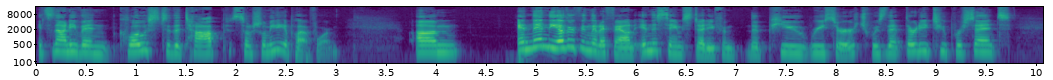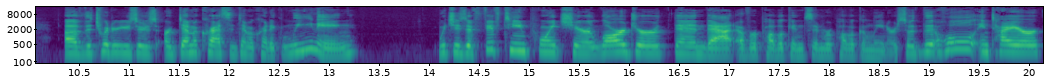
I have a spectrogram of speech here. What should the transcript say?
it's not even close to the top social media platform? Um, and then the other thing that I found in the same study from the Pew Research was that 32% of the Twitter users are Democrats and Democratic leaning, which is a 15 point share larger than that of Republicans and Republican leaners. So the whole entire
